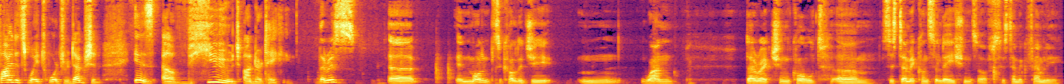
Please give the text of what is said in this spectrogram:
find its way towards redemption is a huge undertaking. There is, uh, in modern psychology, um, one direction called um, systemic constellations of systemic family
